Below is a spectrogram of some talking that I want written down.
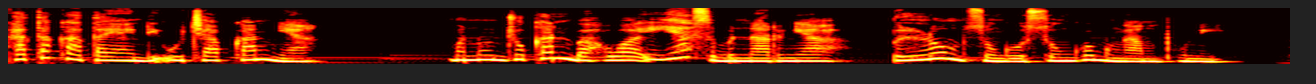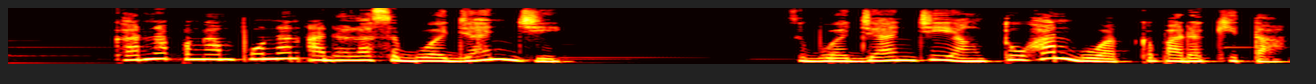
kata-kata yang diucapkannya menunjukkan bahwa ia sebenarnya belum sungguh-sungguh mengampuni. Karena pengampunan adalah sebuah janji, sebuah janji yang Tuhan buat kepada kita.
